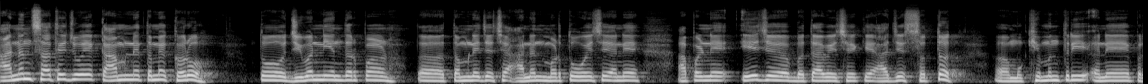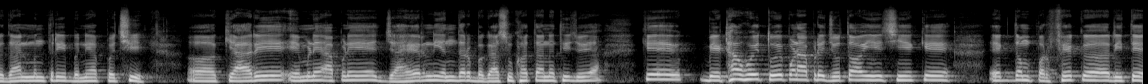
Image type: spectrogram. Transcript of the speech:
આનંદ સાથે જો એ કામને તમે કરો, તો જીવનની અંદર પણ તમને જે છે આનંદ મળતો હોય છે અને આપણને એ જ બતાવે છે કે આજે સતત મુખ્યમંત્રી અને પ્રધાનમંત્રી બન્યા પછી ક્યારે એમણે આપણે જાહેરની અંદર બગાસું ખાતા નથી જોયા? કે બેઠા હોય તોય પણ આપણે જોતા હોઈએ છીએ કે એકદમ પરફેક્ટ રીતે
